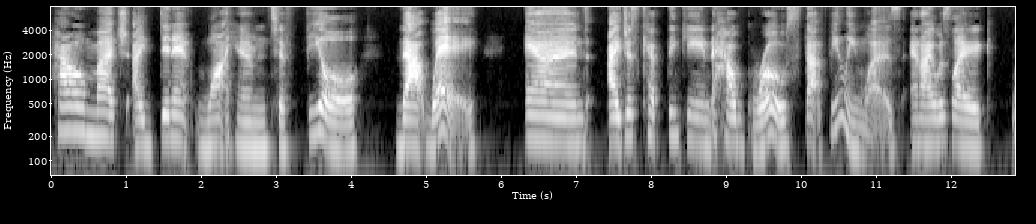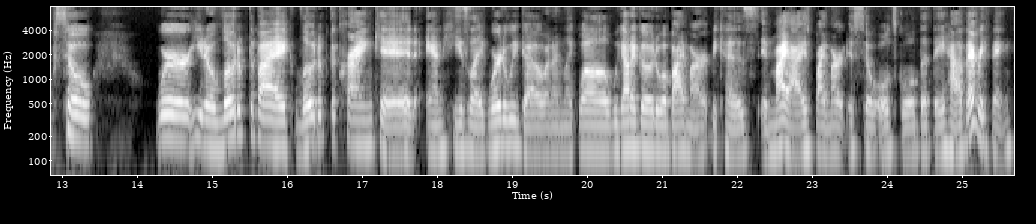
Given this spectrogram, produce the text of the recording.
how much I didn't want him to feel that way. And I just kept thinking how gross that feeling was. And I was like, so we're, you know, load up the bike, load up the crying kid. And he's like, where do we go? And I'm like, well, we got to go to a Bi-Mart because in my eyes, Bi-Mart is so old school that they have everything.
